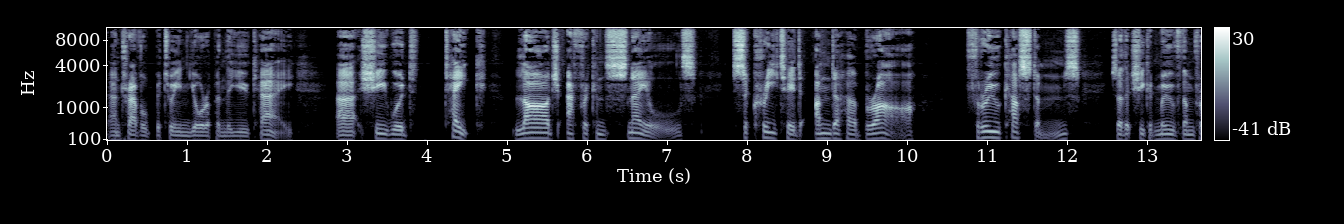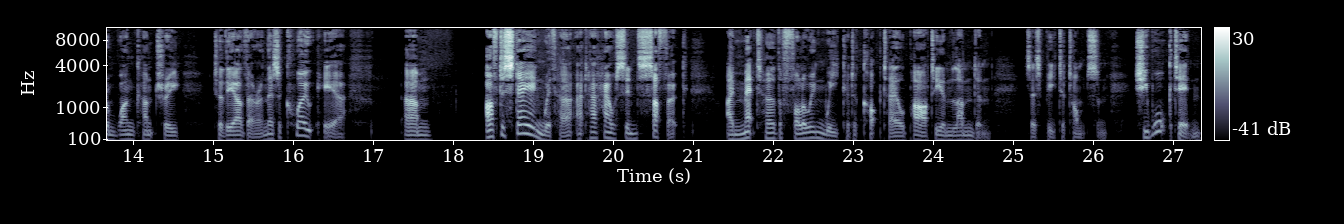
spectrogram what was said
and travelled between Europe and the UK. Uh, she would take large African snails secreted under her bra through customs so that she could move them from one country to the other. And there's a quote here. Um, After staying with her at her house in Suffolk, I met her the following week at a cocktail party in London, says Peter Thompson. She walked in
